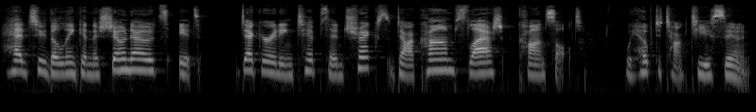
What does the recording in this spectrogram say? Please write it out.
head to the link in the show notes. It's decoratingtipsandtricks.com slash consult. We hope to talk to you soon.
